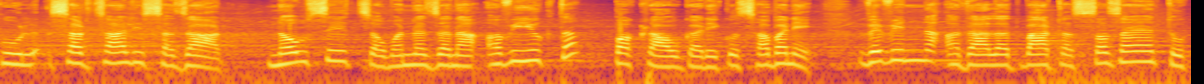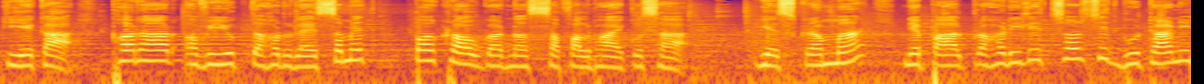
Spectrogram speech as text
कुल सडचालिस हजार नौ सय चौवन्नजना अभियुक्त पक्राउ गरेको छ भने विभिन्न अदालतबाट सजाय तोकिएका फरार अभियुक्तहरूलाई समेत पक्राउ गर्न सफल भएको छ। यस क्रममा नेपाल प्रहरीले चर्चित भुटानी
